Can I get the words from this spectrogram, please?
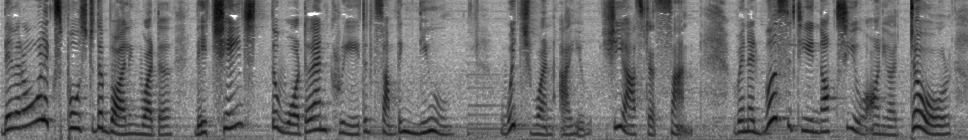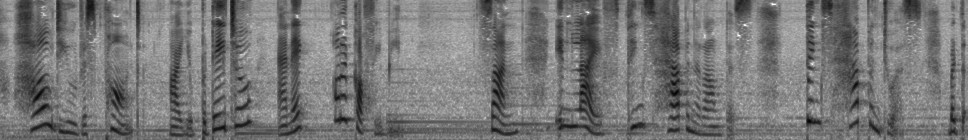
They were all exposed to the boiling water. They changed the water and created something new. Which one are you? She asked her son. When adversity knocks you on your door, how do you respond? Are you potato, an egg, or a coffee bean? Son, in life, things happen around us. Things happen to us, but the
